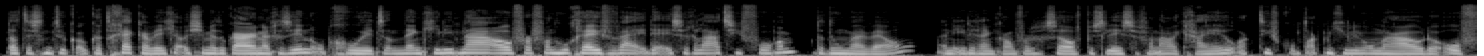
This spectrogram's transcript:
dat is natuurlijk ook het gekke, weet je, als je met elkaar in een gezin opgroeit, dan denk je niet na over van hoe geven wij deze relatie vorm. Dat doen wij wel. En iedereen kan voor zichzelf beslissen van, nou, ik ga heel actief contact met jullie onderhouden. Of,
